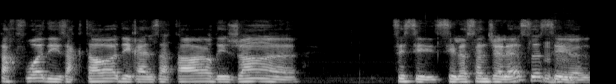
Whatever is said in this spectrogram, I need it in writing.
parfois des acteurs, des réalisateurs, des gens. Euh, c'est Los Angeles, là. Mm-hmm. Euh,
